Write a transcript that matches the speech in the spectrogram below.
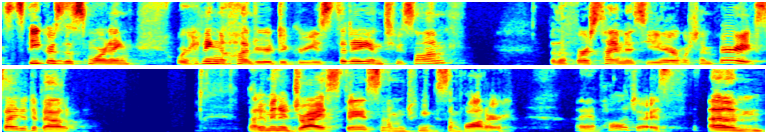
speakers this morning, we're hitting 100 degrees today in Tucson for the first time this year, which I'm very excited about. But I'm in a dry space, so I'm drinking some water. I apologize. Um,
